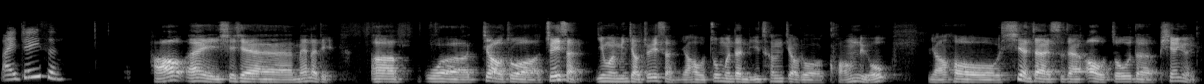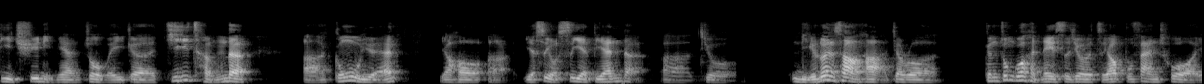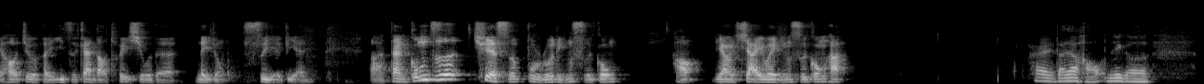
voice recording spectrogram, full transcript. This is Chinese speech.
来 Jason。好，哎，谢谢 Melody。呃，我叫做 Jason，英文名叫 Jason，然后中文的昵称叫做狂牛，然后现在是在澳洲的偏远地区里面作为一个基层的啊公务员，然后呃也是有事业编的，呃就理论上哈叫做跟中国很类似，就是只要不犯错，然后就可以一直干到退休的那种事业编啊，但工资确实不如临时工。好，让下一位临时工哈。嗨，大家好。那个，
